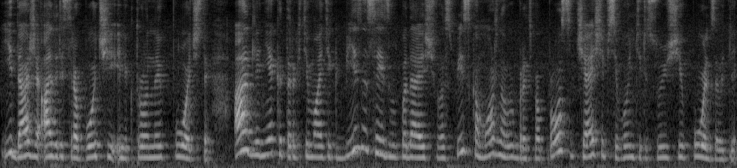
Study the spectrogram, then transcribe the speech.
и даже адрес рабочей электронной почты. А для некоторых тематик бизнеса из выпадающего списка можно выбрать вопросы, чаще всего интересующие пользователей.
